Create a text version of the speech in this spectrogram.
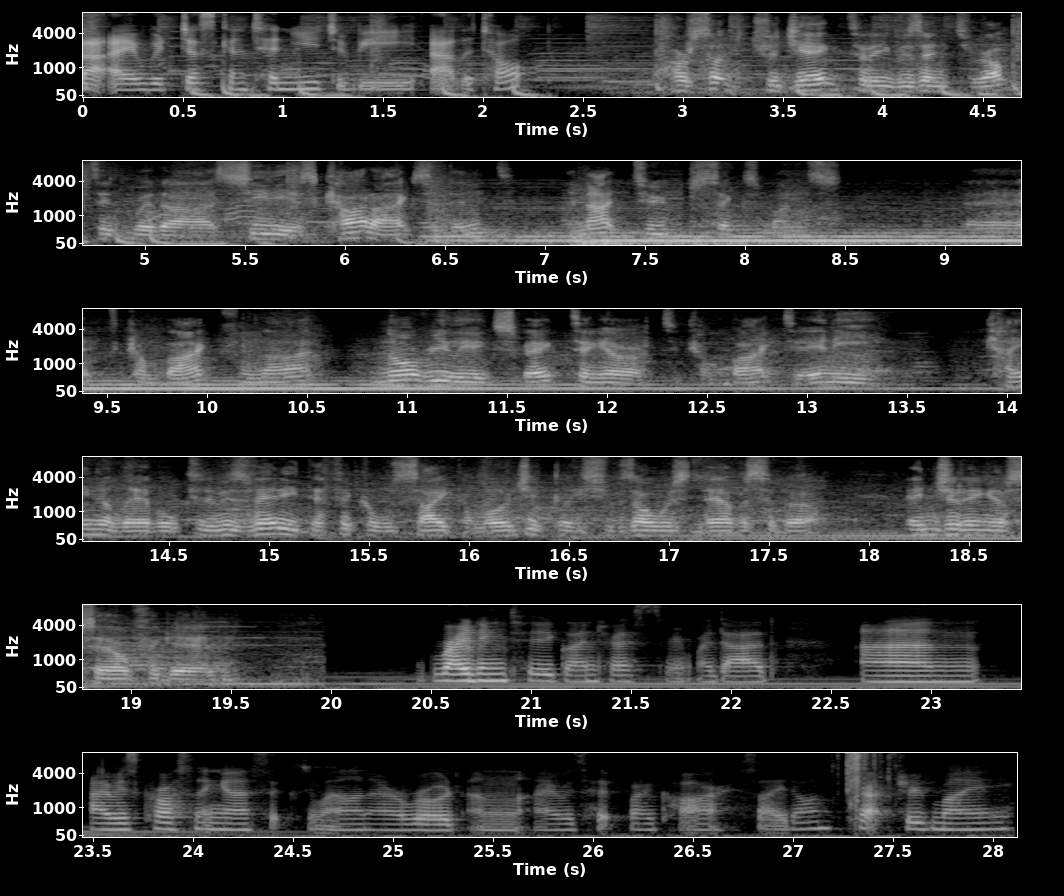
that I would just continue to be at the top. Her sort of trajectory was interrupted with a serious car accident and that took six months uh, to come back from that. Not really expecting her to come back to any kind of level because it was very difficult psychologically. She was always nervous about injuring herself again. Riding to Glentress to meet my dad and I was crossing a 60 mile an hour road and I was hit by a car side on, fractured my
